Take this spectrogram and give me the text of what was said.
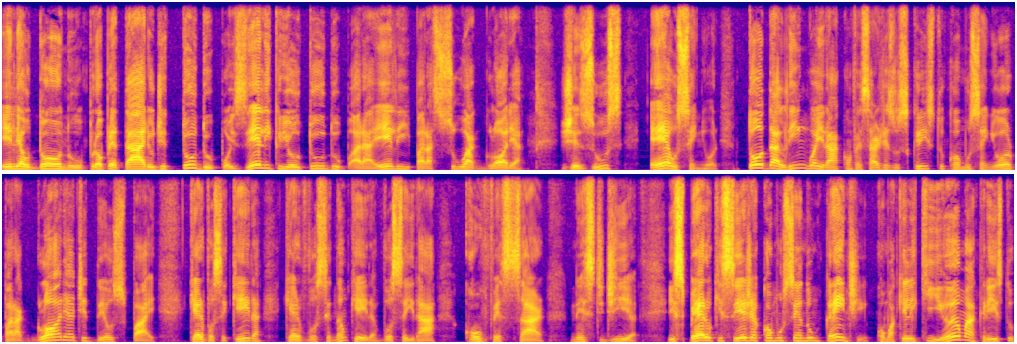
Ele é o dono, o proprietário de tudo, pois ele criou tudo para ele e para a sua glória. Jesus é o Senhor. Toda língua irá confessar Jesus Cristo como o Senhor para a glória de Deus Pai. Quer você queira, quer você não queira, você irá confessar neste dia. Espero que seja como sendo um crente, como aquele que ama a Cristo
